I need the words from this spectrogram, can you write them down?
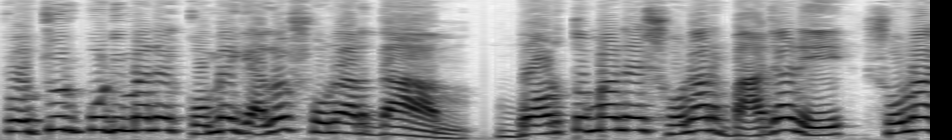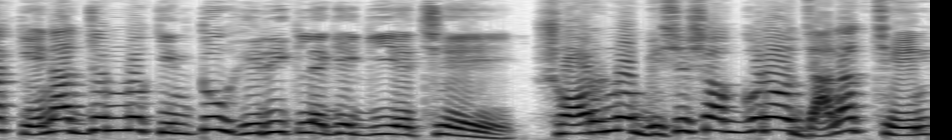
প্রচুর পরিমাণে কমে গেল সোনার দাম। বর্তমানে সোনার বাজারে সোনা কেনার জন্য কিন্তু হিরিক লেগে গিয়েছে। স্বর্ণ বিশেষজ্ঞরাও জানাচ্ছেন,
